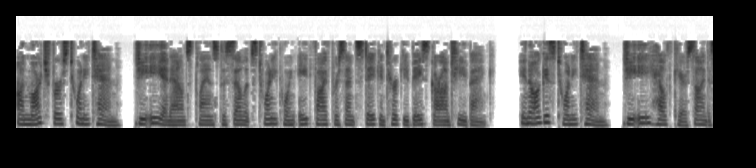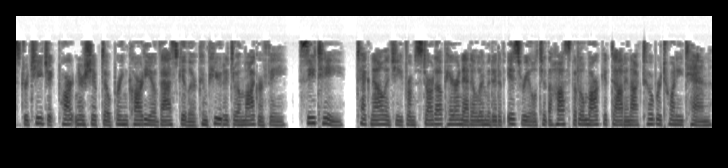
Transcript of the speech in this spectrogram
On March 1, 2010, GE announced plans to sell its 20.85% stake in Turkey-based Garanti Bank. In August 2010, GE Healthcare signed a strategic partnership to bring cardiovascular computed tomography (CT) technology from startup Arineta Limited of Israel to the hospital market. In October 2010,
